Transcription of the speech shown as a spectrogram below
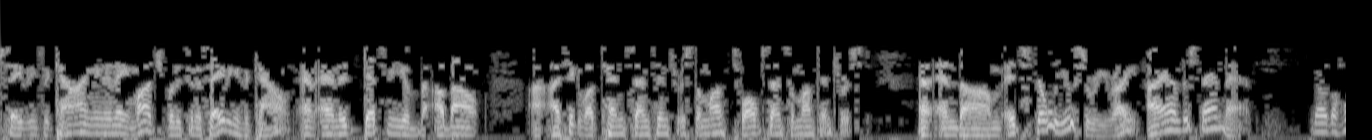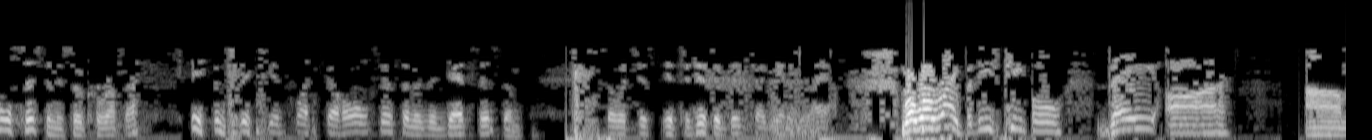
savings account. I mean, it ain't much, but it's in a savings account, and and it gets me about I think about ten cents interest a month, twelve cents a month interest, and, and um, it's still usury, right? I understand that. No, the whole system is so corrupt. I- it's like the whole system is a dead system. So it's just it's just a big gigantic laugh. Well, well, right, but these people they are um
